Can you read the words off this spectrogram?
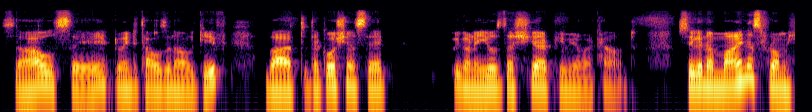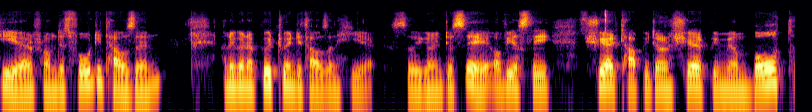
So I'll say 20,000 I'll give, but the question said we're going to use the share premium account. So you're going to minus from here, from this 40,000, and you're going to put 20,000 here. So you're going to say, obviously, share capital and share premium both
